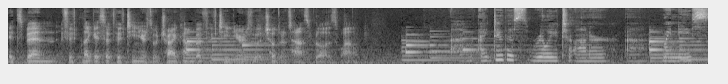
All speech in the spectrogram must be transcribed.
it's been, like I said, 15 years with Tricon, but 15 years with Children's Hospital as well. Um, I do this really to honor my niece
